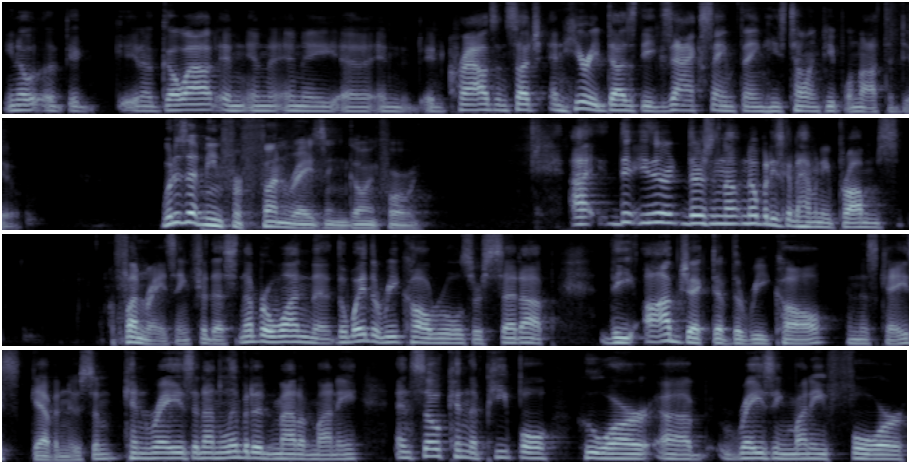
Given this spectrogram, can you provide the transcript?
you know, uh, you know, go out in in, in a uh, in in crowds and such. And here he does the exact same thing he's telling people not to do. What does that mean for fundraising going forward? Uh, there, there's no, nobody's going to have any problems fundraising for this. Number one, the, the way the recall rules are set up, the object of the recall, in this case, Gavin Newsom, can raise an unlimited amount of money, and so can the people who are uh, raising money for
